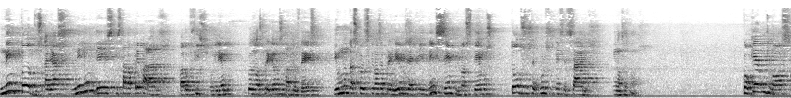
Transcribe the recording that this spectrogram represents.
Nem todos, aliás, nenhum deles estava preparado para o ofício. Eu me lembro quando nós pregamos em Mateus 10, e uma das coisas que nós aprendemos é que nem sempre nós temos todos os recursos necessários em nossas mãos. Qualquer um de nós,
